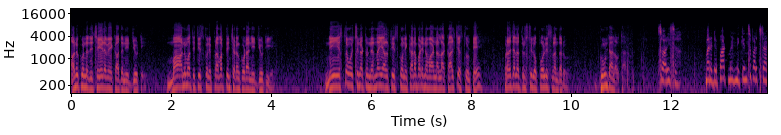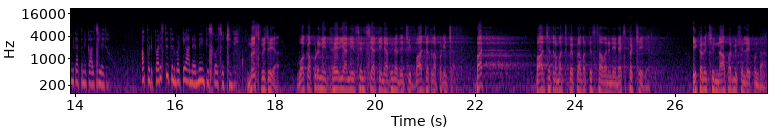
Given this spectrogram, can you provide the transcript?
అనుకున్నది చేయడమే కాదు నీ డ్యూటీ. మా అనుమతి తీసుకుని ప్రవర్తించడం కూడా నీ డ్యూటీయే. నీ ఇష్టం వచ్చినట్టు నిర్ణయాలు తీసుకొని కనబడిన వాడినల్లా కాల్చేస్తుంటే ప్రజల దృష్టిలో పోలీసులందరూ గూండాలవుతారు. సారీ సార్ మన డిపార్ట్మెంట్ని కించపరచడానికి అతన్ని కాల్చలేదు. అప్పటి పరిస్థితిని బట్టి ఆ నిర్ణయం తీసుకోవాల్సి వచ్చింది. మిస్ విజయ ఒకప్పుడు నీ ధైర్యాన్ని సిన్సియారిటీని అభినందించి బాధ్యతలు అప్పగించాను. బట్ బాధ్యతలు మర్చిపోయి ప్రవర్తిస్తావని నేను ఎక్స్పెక్ట్ చేయలేదు. ఇక నుంచి నా పర్మిషన్ లేకుండా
